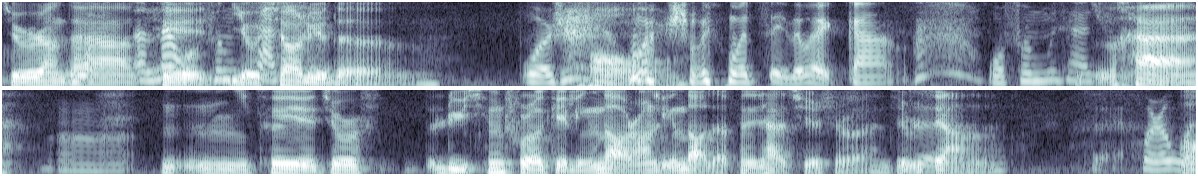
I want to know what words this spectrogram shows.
就是让大家可以有效率的。我是、哦 我是属于我自己都给干了，我分不下去。嗨，嗯，嗯你可以就是捋清楚了给领导，然后领导再分下去，是吧？就是这样的。对，或者我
